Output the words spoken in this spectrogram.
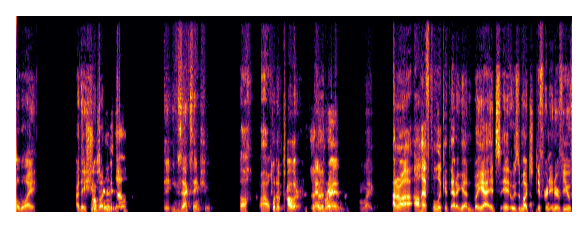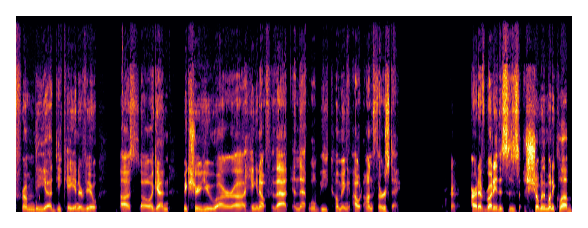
Oh boy, are they shoe no, buddies now? Exact same shoe. Oh wow! To the color and brand. I'm like, I don't know. I'll have to look at that again. But yeah, it's it was a much different interview from the uh, DK interview. Uh, so again, make sure you are uh, hanging out for that, and that will be coming out on Thursday. Okay. All right, everybody. This is Show Me the Money Club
